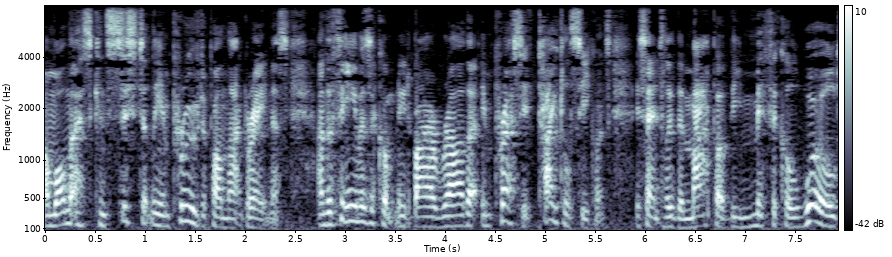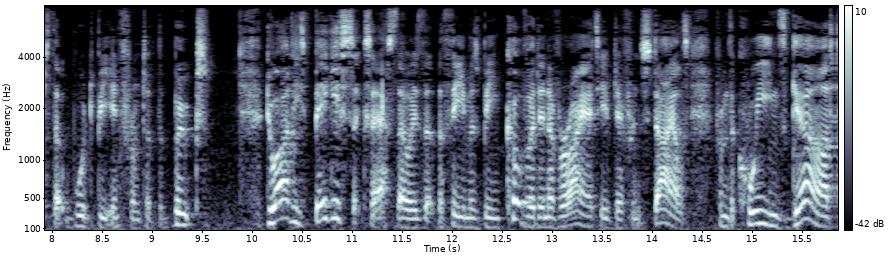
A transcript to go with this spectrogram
and one that has consistently improved upon that greatness, and the theme is accompanied by a rather impressive title sequence, essentially the map of the mythical world that would be in front of the books. Djawadi's biggest success, though, is that the theme has been covered in a variety of different styles, from the Queen's Guard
